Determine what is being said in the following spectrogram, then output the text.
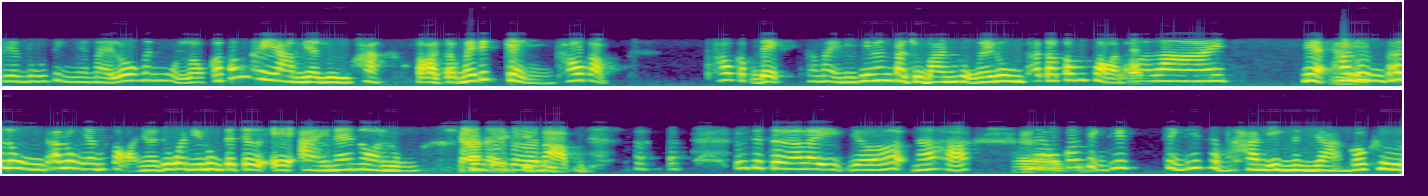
เรียนรู้สิ่งใหม่ๆโลกมันหมุนเราก็ต้องพยายามเรียนรู้ค่ะเราอาจจะไม่ได้เก่งเท่ากับ เท่ากับเด็กสมัยนี้ที่มันปัจจุบันถูกไหมลุง ถ้าจะต้องสอนออนไลน์ เนี่ย ถ้าลุงถ้าลุงถ้าลุงยังสอนอยู่ทุกวันนี้ลุงจะเจอ AI แน่นอนลุงลุงจะเจอแบบ ลุงจะเจออะไรอีกเยอะนะคะ แล้วก็สิ่งที่สิ่งที่สำคัญอีกหนึ่งอย่างก็คือ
